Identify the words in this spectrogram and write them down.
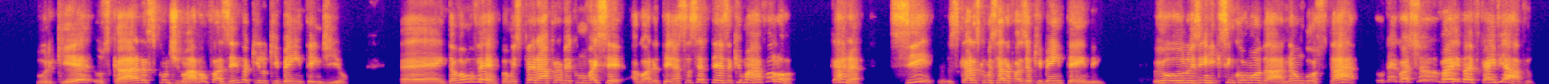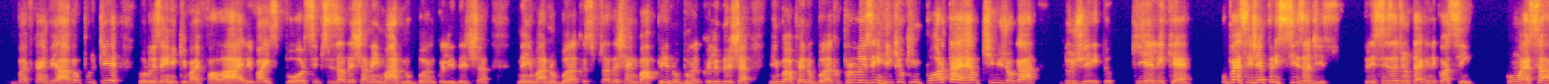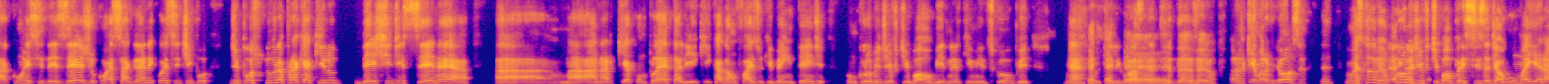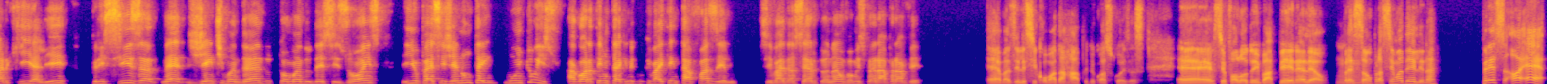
porque os caras continuavam fazendo aquilo que bem entendiam. É, então vamos ver, vamos esperar para ver como vai ser. Agora, eu tenho essa certeza que o Marra falou. Cara, se os caras começaram a fazer o que bem entendem, o, o Luiz Henrique se incomodar, não gostar, o negócio vai, vai ficar inviável. Vai ficar inviável porque o Luiz Henrique vai falar, ele vai expor. Se precisar deixar Neymar no banco, ele deixa Neymar no banco. Se precisar deixar Mbappé no banco, ele deixa Mbappé no banco. Para o Luiz Henrique, o que importa é o time jogar do jeito que ele quer. O PSG precisa disso. Precisa de um técnico assim, com essa, com esse desejo, com essa gana e com esse tipo de postura para que aquilo deixe de ser, né, a, a, uma anarquia completa ali que cada um faz o que bem entende. Um clube de futebol, o Birner que me desculpe, né? Porque ele gosta é. de, de, de, anarquia maravilhosa. Mas tudo bem, o clube de futebol precisa de alguma hierarquia ali, precisa, né, gente mandando, tomando decisões, e o PSG não tem muito isso. Agora tem um técnico que vai tentar fazê-lo. Se vai dar certo ou não, vamos esperar para ver. É, mas ele se incomoda rápido com as coisas. É, você falou do Mbappé, né, Léo? Uhum. Pressão uhum. para cima dele, né? Pressão, é,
